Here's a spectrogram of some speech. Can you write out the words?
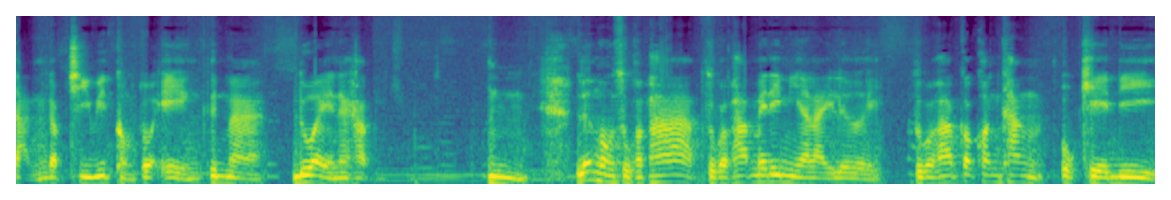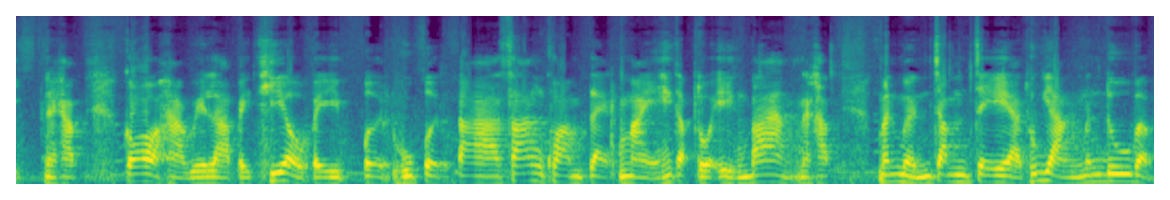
สันกับชีวิตของตัวเองขึ้นมาด้วยนะครับ อืม เรื่องของสุขภาพสุขภาพไม่ได้มีอะไรเลย สุขภาพก็ค่อนข้างโอเคดีนะครับ ก็หาเวลาไปเที่ยวไปเปิดหูเปิดตาสร้างความแปลกใหม่ให้กับตัวเองบ้างนะครับ มันเหมือนจำเจอะทุกอย่างมันดูแบบ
